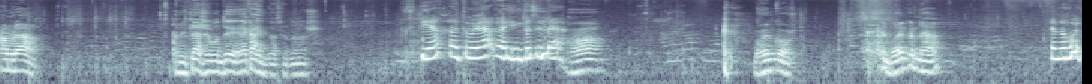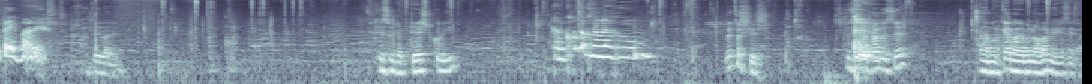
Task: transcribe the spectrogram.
আমরা ক্লাসের মধ্যে একা হিন্দু মানুষ একা তুমি একা হিন্দু ছিলে হ্যাঁ ভয়ঙ্কর ভয়ঙ্কর না এমন হতেই পারে হতেই পারে কিছুটা টেস্ট করি কতক্ষণ রাখুন তো শেষ কিছুটা স্বাদ হয়েছে আমার ক্যামেরাম্যান ওরা নিয়ে গেছে গা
